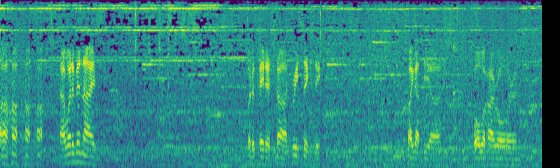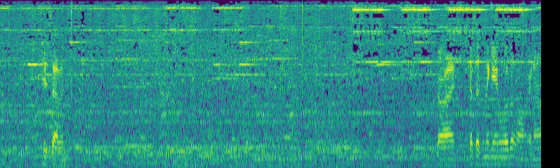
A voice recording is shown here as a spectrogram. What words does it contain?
Oh, that would have been nice. Would have paid us uh, 360. So I got the uh, Polar high roller and two sevens. It's alright. Kept us in the game a little bit longer now.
